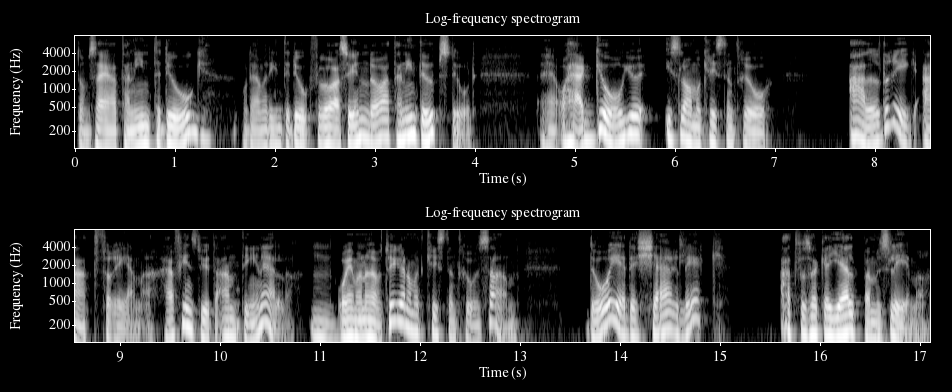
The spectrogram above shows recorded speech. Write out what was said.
De säger att han inte dog och därmed inte dog för våra synder och att han inte uppstod. Eh, och här går ju islam och kristen tro aldrig att förena. Här finns det ju ett antingen eller. Mm. Och är man övertygad om att kristen tro är sann, då är det kärlek att försöka hjälpa muslimer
